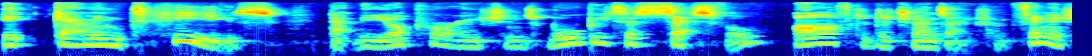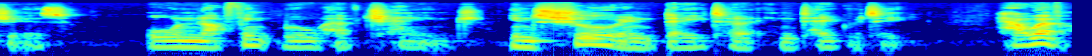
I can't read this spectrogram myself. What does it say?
It guarantees that the operations will be successful after the transaction finishes or nothing will have changed, ensuring data integrity. However,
